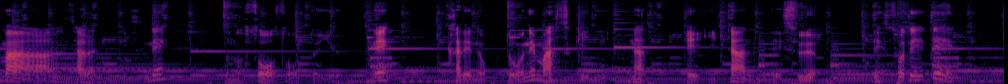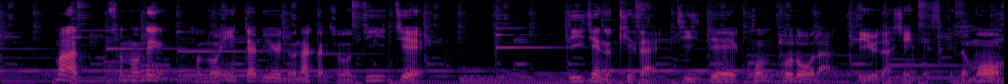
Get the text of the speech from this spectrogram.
まあ、さらにですね、そのソーソーというね、彼のことをね、まあ好きになっていたんです。で、それで、まあ、そのね、そのインタビューの中でその DJ、DJ の機材、DJ コントローラーっていうらしいんですけども、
